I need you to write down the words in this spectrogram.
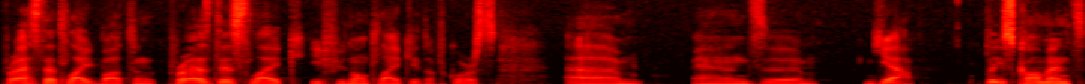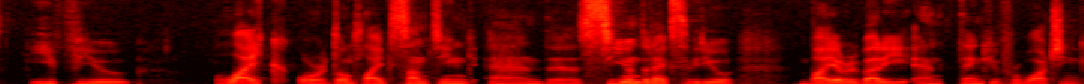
Press that like button. Press dislike if you don't like it of course. Um, and uh, yeah please comment if you like or don't like something. And uh, see you in the next video bye everybody and thank you for watching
